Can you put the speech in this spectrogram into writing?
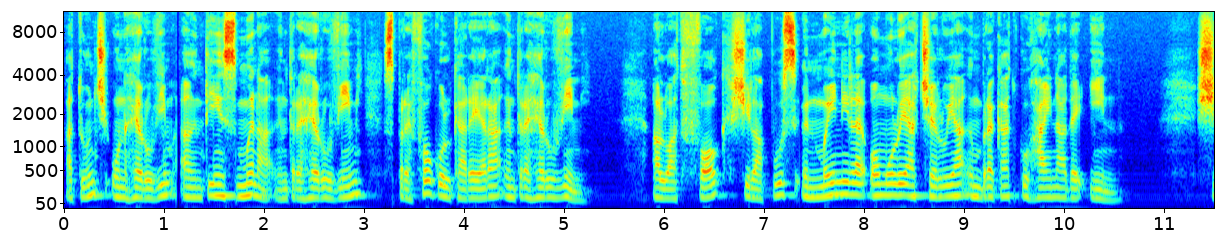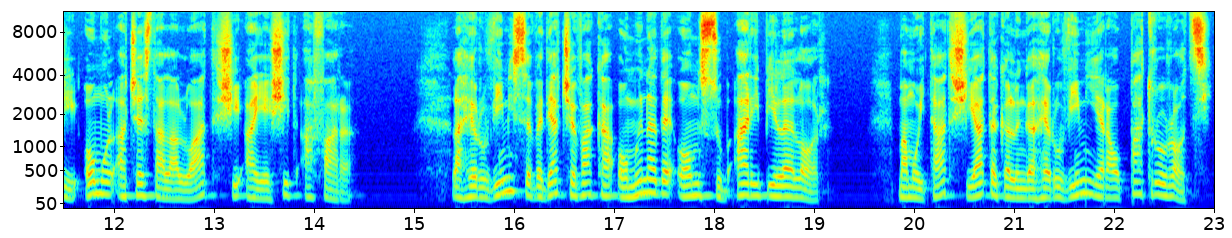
Atunci un heruvim a întins mâna între heruvimi spre focul care era între heruvimi a luat foc și l-a pus în mâinile omului aceluia îmbrăcat cu haina de in. Și omul acesta l-a luat și a ieșit afară. La heruvimi se vedea ceva ca o mână de om sub aripile lor. M-am uitat și iată că lângă heruvimi erau patru roți.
